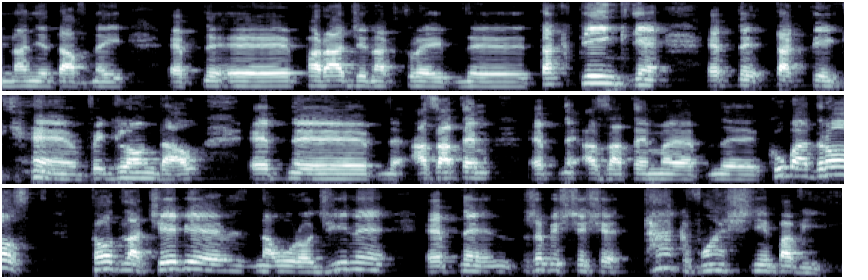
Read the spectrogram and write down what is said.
na niedawnej paradzie, na której tak pięknie, tak pięknie wyglądał. A zatem, a zatem Kuba Drost, to dla ciebie na urodziny, żebyście się tak właśnie bawili.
